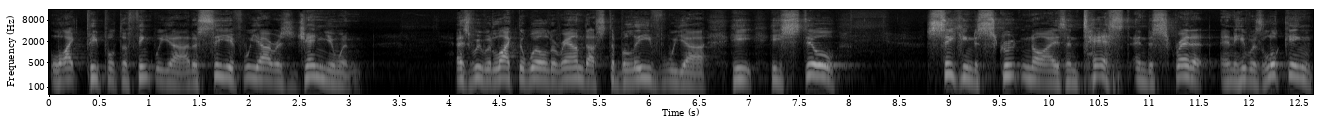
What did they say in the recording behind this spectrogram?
like people to think we are, to see if we are as genuine as we would like the world around us to believe we are. He, he still seeking to scrutinize and test and discredit, and he was looking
